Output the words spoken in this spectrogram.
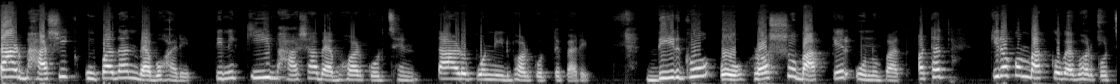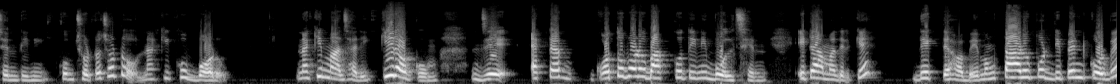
তার ভাষিক উপাদান ব্যবহারে। তিনি কি ভাষা ব্যবহার করছেন তার উপর নির্ভর করতে পারে। দীর্ঘ ও হ্রস্ব বাক্যের অনুপাত, অর্থাৎ কীরকম বাক্য ব্যবহার করছেন তিনি? খুব ছোট ছোট নাকি খুব বড়? নাকি মাঝারি? কীরকম? যে একটা কত বড় বাক্য তিনি বলছেন, এটা আমাদেরকে দেখতে হবে এবং তার উপর ডিপেন্ড করবে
